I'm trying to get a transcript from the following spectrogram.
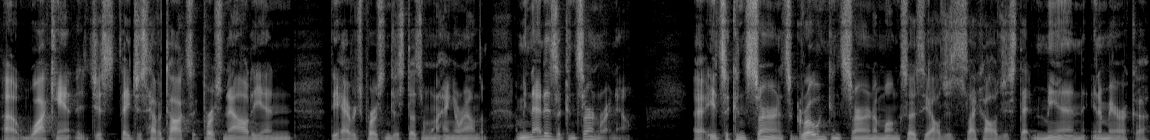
Uh, why can't it just they just have a toxic personality and the average person just doesn't want to hang around them? I mean, that is a concern right now. Uh, it's a concern. It's a growing concern among sociologists, psychologists that men in America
